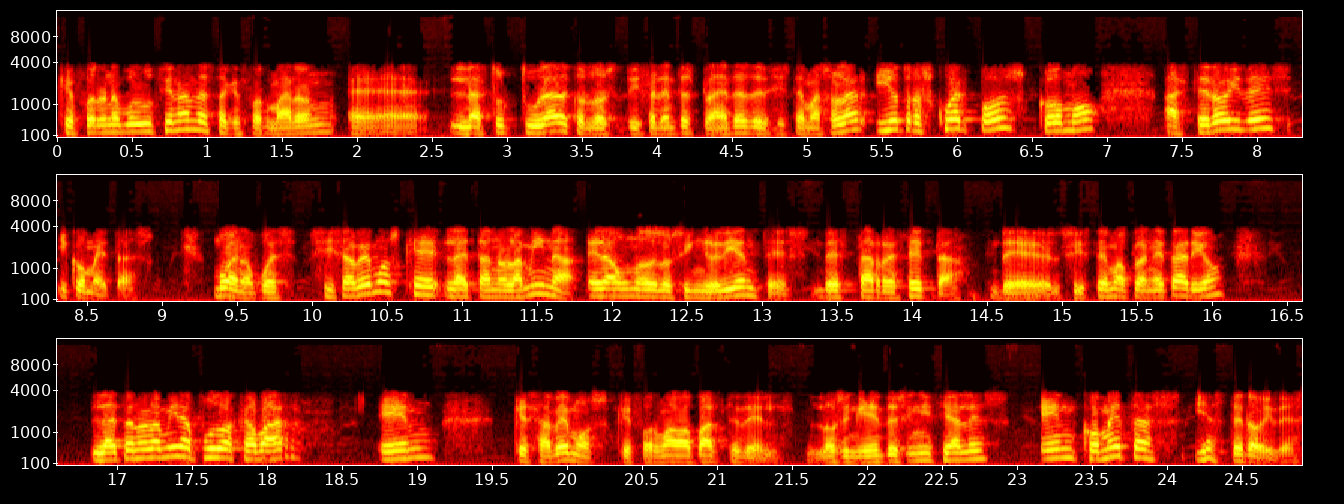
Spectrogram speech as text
que fueron evolucionando hasta que formaron eh, la estructura con los diferentes planetas del sistema solar y otros cuerpos como asteroides y cometas. Bueno, pues si sabemos que la etanolamina era uno de los ingredientes de esta receta del sistema planetario, la etanolamina pudo acabar en, que sabemos que formaba parte de los ingredientes iniciales, en cometas y asteroides.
